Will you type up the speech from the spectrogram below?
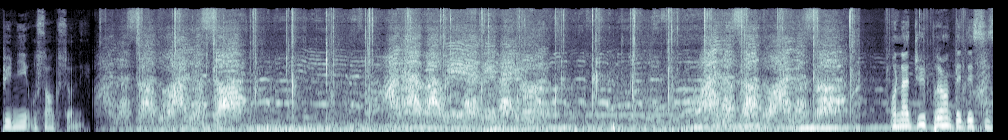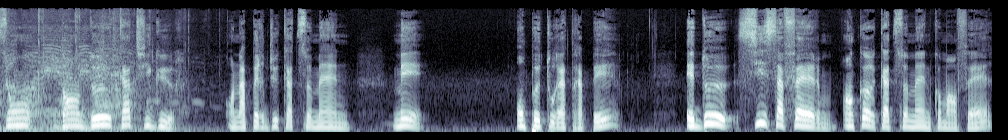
puni ou sanctionné. On a dû prendre des décisions dans deux cas de figure. On a perdu quatre semaines, mais on peut tout rattraper. Et deux, si ça ferme encore quatre semaines, comment faire?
